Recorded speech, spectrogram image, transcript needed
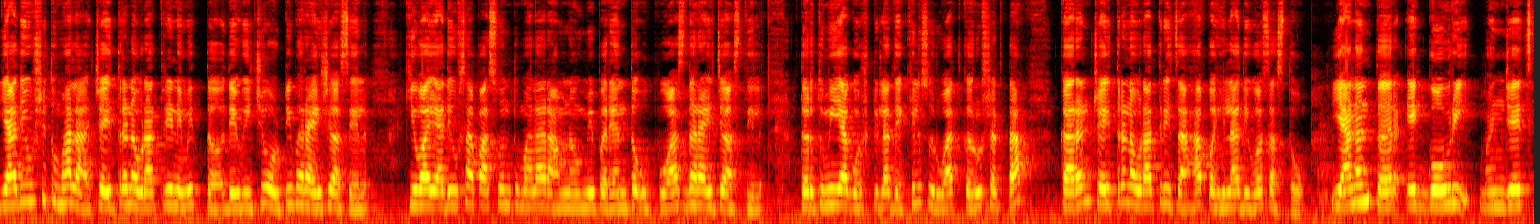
या दिवशी तुम्हाला चैत्र नवरात्रीनिमित्त देवीची ओटी भरायची असेल किंवा या दिवसापासून तुम्हाला रामनवमीपर्यंत उपवास धरायचे असतील तर तुम्ही या गोष्टीला देखील सुरुवात करू शकता कारण चैत्र नवरात्रीचा हा पहिला दिवस असतो. यानंतर एक गोवरी म्हणजेच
